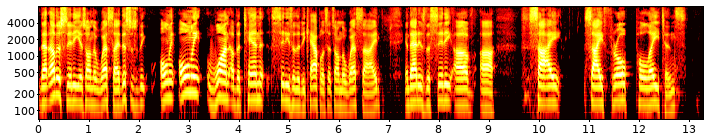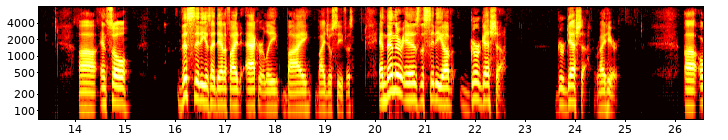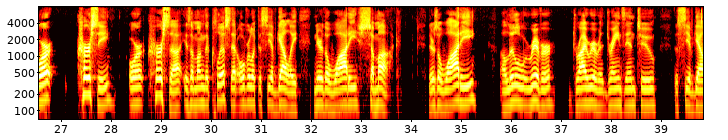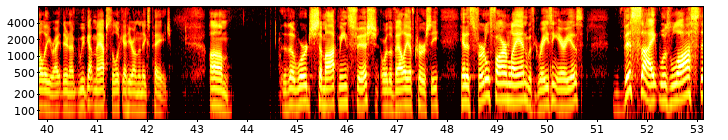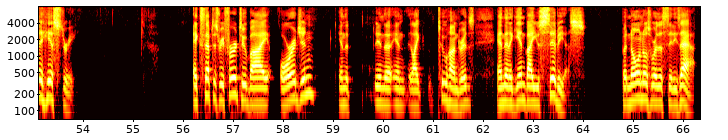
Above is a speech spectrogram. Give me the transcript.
That other city is on the west side. This is the only only one of the ten cities of the Decapolis that's on the west side, and that is the city of uh, Scythropolitans. Uh, and so this city is identified accurately by, by Josephus. And then there is the city of Gergesha. Gergesha, right here. Uh, or Kursi, or Kursa, is among the cliffs that overlook the Sea of Galilee near the Wadi Shamak. There's a wadi, a little river, dry river that drains into the Sea of Galilee right there. And we've got maps to look at here on the next page. Um, the word Shamak means fish, or the valley of Kursi. It is fertile farmland with grazing areas. This site was lost to history, except is referred to by Origen in the in the in like 200s, and then again by Eusebius. But no one knows where this city's at.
